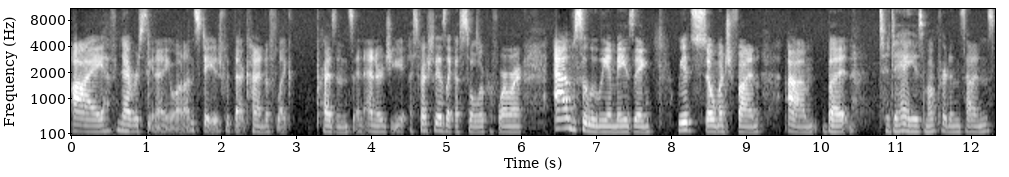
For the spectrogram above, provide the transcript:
I have never seen anyone on stage with that kind of like presence and energy, especially as like a solo performer. Absolutely amazing. We had so much fun. Um, but today is Mumford & Sons.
